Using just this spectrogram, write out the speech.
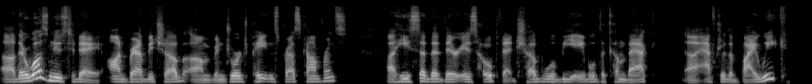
Uh, there was news today on Bradley Chubb um, in George Paton's press conference. Uh, he said that there is hope that Chubb will be able to come back uh, after the bye week.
